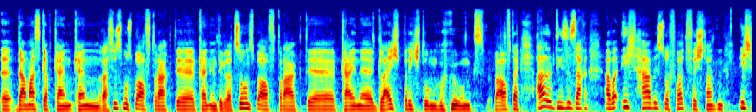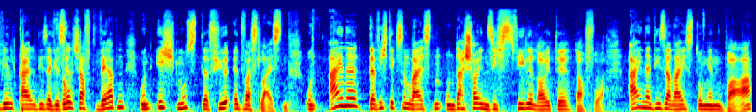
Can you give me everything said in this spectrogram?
äh, damals gab es keinen kein Rassismusbeauftragte, keinen Integrationsbeauftragte, keine Gleichberechtigungsbeauftragte, all diese Sachen. Aber ich habe sofort verstanden, ich will Teil dieser Gesellschaft werden und ich muss dafür etwas leisten. Und eine der wichtigsten Leisten, und da scheuen sich viele Leute davor, eine dieser Leistungen war,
